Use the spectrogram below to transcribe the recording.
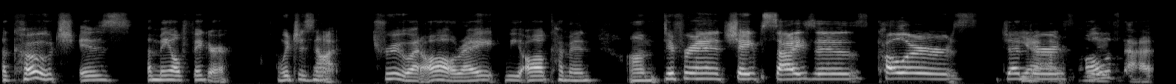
a coach is a male figure, which is not true at all, right? We all come in um, different shapes, sizes, colors, genders, yeah, all of that.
